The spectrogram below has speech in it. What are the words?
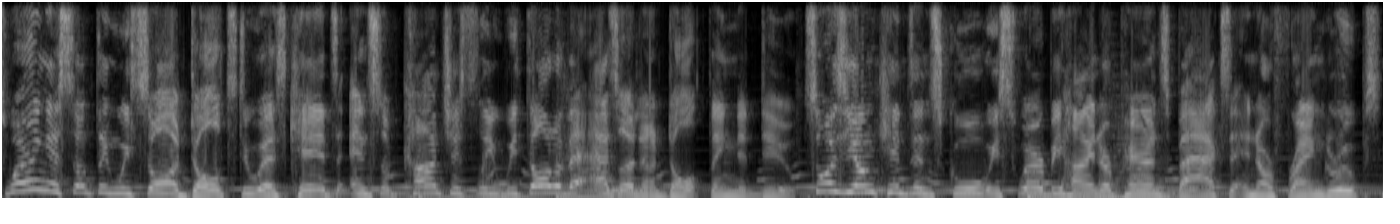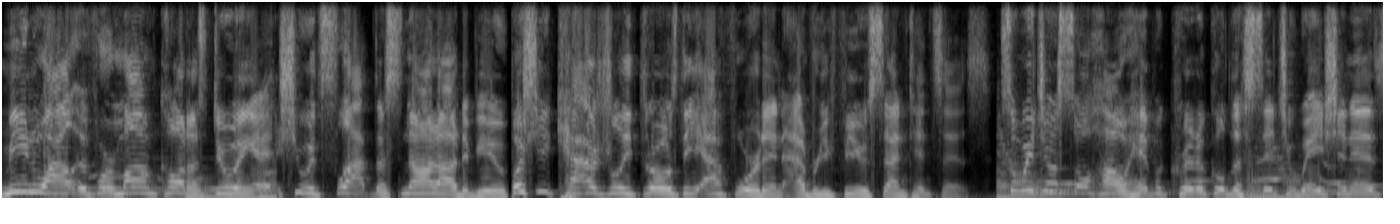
Swearing is something we saw adults do as kids, and subconsciously we thought of it as an adult thing to do. So as young kids in school, we swear behind our parents' backs and in our friend groups. Meanwhile, if our mom caught us doing it, she would slap the snot out of you, but she casually throws the F word in every few sentences. So we just saw how hypocritical the situation is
